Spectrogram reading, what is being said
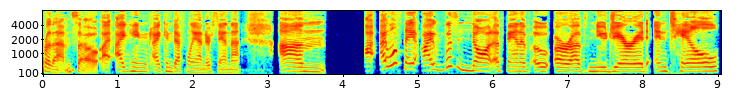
for them. So I, I can I can definitely understand that. Um I, I will say I was not a fan of O- or of New Jared until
